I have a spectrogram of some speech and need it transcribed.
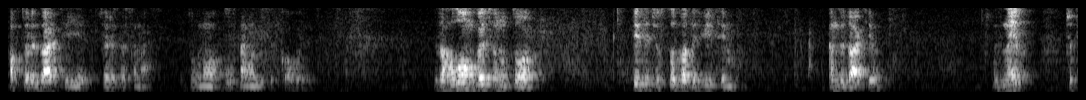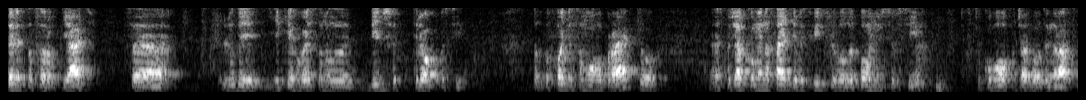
авторизації через смс. Тобто воно система відслідковується. Загалом висунуто 1128 кандидатів. З них 445 це люди, яких висунули більше трьох осіб. Тобто в ході самого проєкту спочатку ми на сайті висвітлювали повністю всіх, кого хоча б один раз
